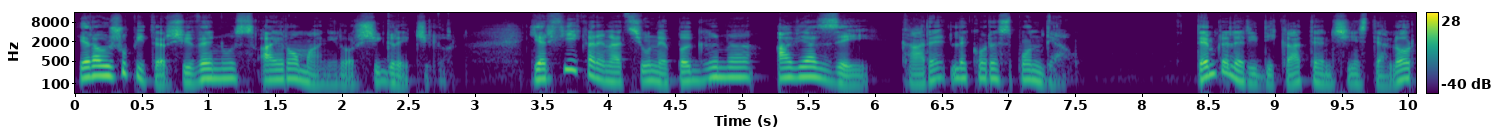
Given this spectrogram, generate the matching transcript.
erau Jupiter și Venus ai romanilor și grecilor, iar fiecare națiune păgână avea zei care le corespundeau. Templele ridicate în cinstea lor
